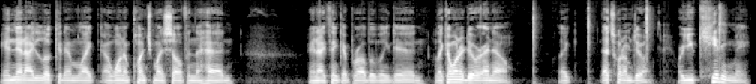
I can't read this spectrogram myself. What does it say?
And then I look at him like I want to punch myself in the head. And I think I probably did. Like, I want to do it right now. Like, that's what I'm doing. Are you kidding me?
